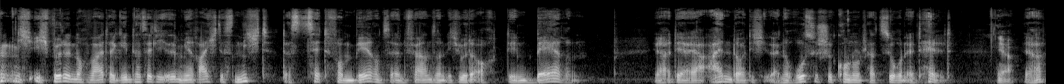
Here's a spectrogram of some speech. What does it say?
ich, ich würde noch weitergehen. Tatsächlich, äh, mir reicht es nicht, das Z vom Bären zu entfernen, sondern ich würde auch den Bären, ja, der ja eindeutig eine russische Konnotation enthält, Ja. ja,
